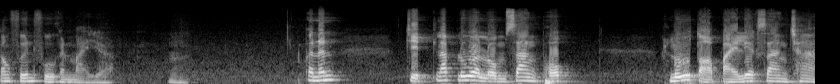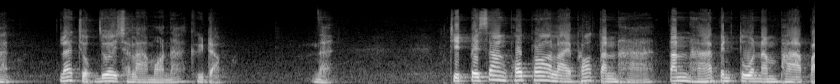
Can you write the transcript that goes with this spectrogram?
ต้องฟื้นฟูกันใหม่เยอะเพราะนั้นจิตรับรู้อารมณ์สร้างภพรู้ต่อไปเรียกสร้างชาติ และจบด้วยชลามรณะคือดับนะ จิตไปสร้างภพเพราะอะไรเพราะตัณหา ตัณหาเป็นตัวนำพาไป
